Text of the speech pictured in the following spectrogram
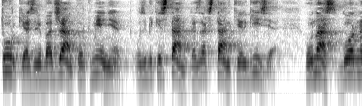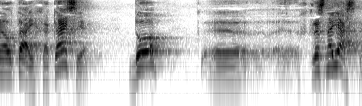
турки, Азербайджан, Туркмения, Узбекистан, Казахстан, Киргизия, у нас Горный Алтай, Хакасия, до э, Красноярска,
